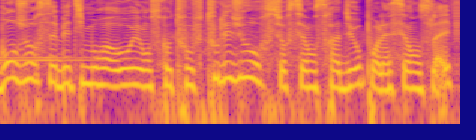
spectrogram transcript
Bonjour, c'est Betty Mourao et on se retrouve tous les jours sur Séance Radio pour la séance live.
